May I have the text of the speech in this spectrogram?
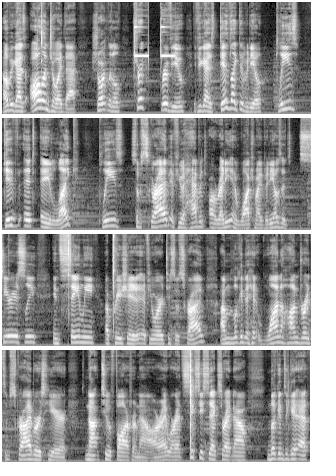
I hope you guys all enjoyed that short little trick review. If you guys did like the video, please give it a like. Please subscribe if you haven't already and watch my videos. It's seriously insanely appreciated if you were to subscribe. I'm looking to hit 100 subscribers here not too far from now, all right? We're at 66 right now. Looking to get at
